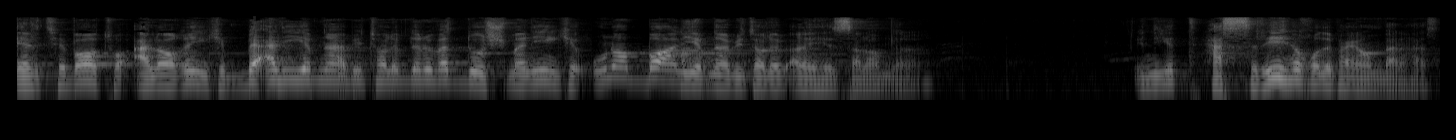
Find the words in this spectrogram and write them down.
ارتباط و علاقه ای که به علی ابن ابی طالب داره و دشمنی ای که اونا با علی ابن ابی طالب علیه السلام دارن. این دیگه تصریح خود پیامبر هست.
